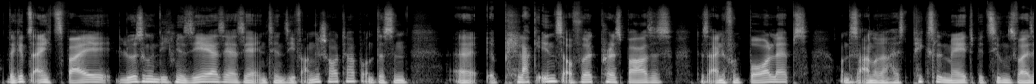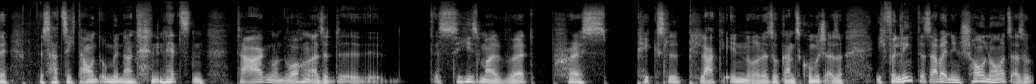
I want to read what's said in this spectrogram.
Und da gibt es eigentlich zwei Lösungen, die ich mir sehr, sehr, sehr intensiv angeschaut habe. Und das sind äh, Plugins auf WordPress-Basis. Das eine von Bohr Labs und das andere heißt Pixelmate, beziehungsweise das hat sich dauernd umbenannt in den letzten Tagen und Wochen. Also das hieß mal WordPress Pixel Plugin oder so ganz komisch. Also ich verlinke das aber in den Show Notes, also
